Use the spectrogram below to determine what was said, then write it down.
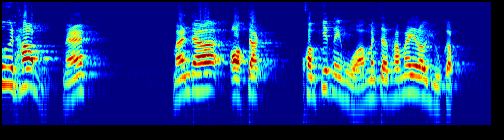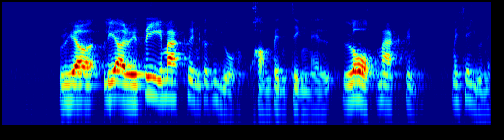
มือทำนะมันจะออกจากความคิดในหัว มันจะทำให้เราอยู่กับ เรียลิตี้มากขึ้นก็คืออยู่กับความเป็นจริงในโลกมากขึ้น ไม่ใช่อยู่ใน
